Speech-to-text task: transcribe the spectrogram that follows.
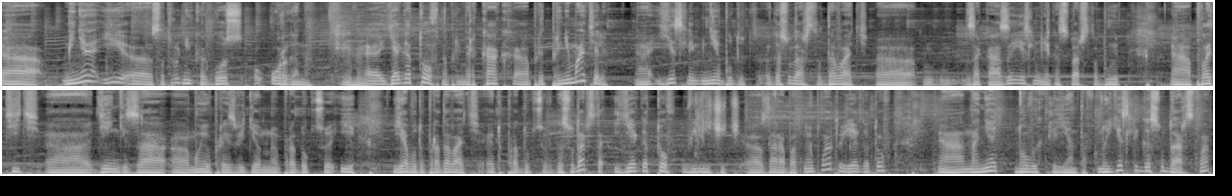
а, меня и а, сотрудника госоргана. Э, Я готов, например, как э, предприниматель, э, если мне будут государство давать м, заказы, если мне государство будет э, платить деньги за мою произведенную продукцию, и я буду продавать эту продукцию в государство, я готов увеличить заработную плату, я готов нанять новых клиентов. Но если государство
